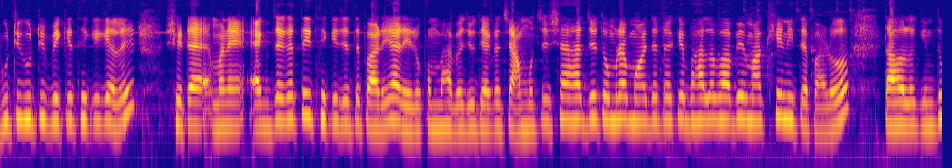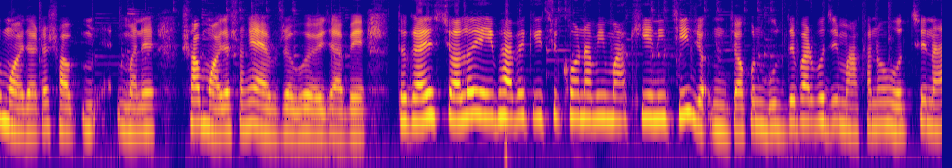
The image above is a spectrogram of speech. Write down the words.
গুটি গুটি বেঁকে থেকে গেলে সেটা মানে এক জায়গাতেই থেকে যেতে পারে। আর এরকমভাবে যদি একটা চামচের সাহায্যে তোমরা ময়দাটাকে ভালোভাবে মাখিয়ে নিতে পারো, তাহলে কিন্তু ময়দাটা সব মানে সব ময়দার সঙ্গে অ্যাবজর্ব হয়ে যাবে। তো গাইজ চলো এইভাবে কিছুক্ষণ আমি মাখিয়ে নিচ্ছি। যখন বুঝতে পারব যে মাখানো হচ্ছে না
